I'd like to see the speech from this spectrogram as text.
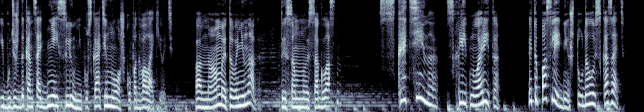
и будешь до конца дней слюни пускать и ножку подволакивать. А нам этого не надо. Ты со мной согласна?» «Скотина!» — схлипнула Рита. Это последнее, что удалось сказать.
